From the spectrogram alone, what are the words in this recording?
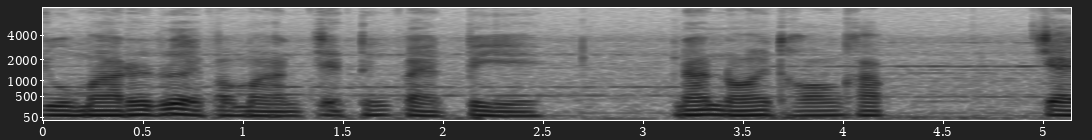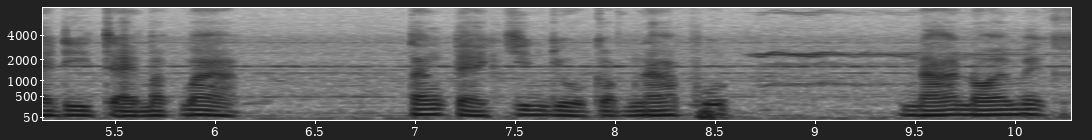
อยู่มาเรื่อยๆประมาณ 7-8 ปี น้าน้อยท้องครับ แกดีใจมากๆ ตั้งแต่กินอยู่กับน้าพุทธน้าน้อยไม่เค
